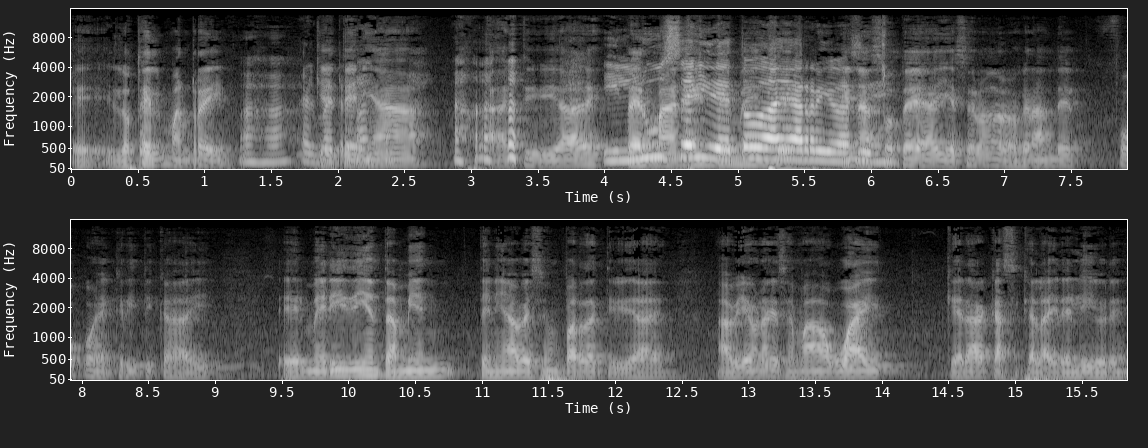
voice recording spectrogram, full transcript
eh, el Hotel Man Ray, Ajá. El que tenía actividades Y luces y de todo allá arriba, en sí. azotea y ese era uno de los grandes focos de crítica ahí. El Meridian también tenía a veces un par de actividades. Había una que se llamaba White, que era casi que al aire libre,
